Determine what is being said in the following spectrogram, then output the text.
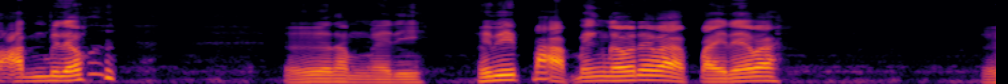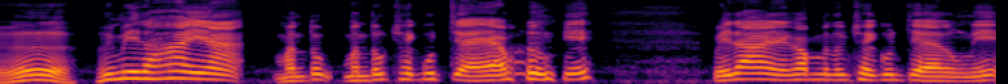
ตันไปแล้ว เออทำไงดีเฮ้ยไม่ปราบแม่งแล้วได้ป่ะไปได้ป่ะเออเฮ้ยไม่ได้อะ มันต้องมันต้องใช้กุญแจตรงนี้ ไม่ได้ครับมันต้องใช้กุญแจตรงนี้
